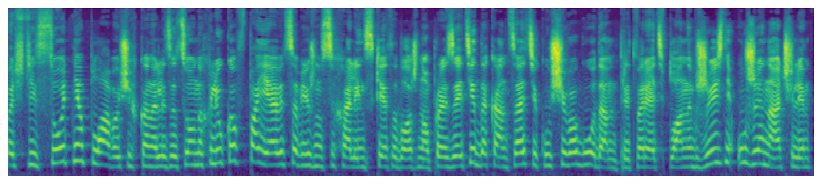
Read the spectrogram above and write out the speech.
Почти сотня плавающих канализационных люков появится в Южно-Сахалинске. Это должно произойти до конца текущего года. Притворять планы в жизнь уже начали.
